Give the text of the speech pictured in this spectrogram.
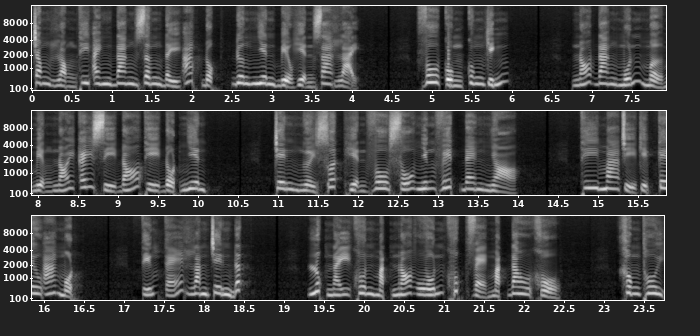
Trong lòng thi anh đang dâng đầy áp độc đương nhiên biểu hiện ra lại. Vô cùng cung kính. Nó đang muốn mở miệng nói cái gì đó thì đột nhiên. Trên người xuất hiện vô số những vết đen nhỏ. Thi ma chỉ kịp kêu á một. Tiếng té lăn trên đất. Lúc này khuôn mặt nó uốn khúc vẻ mặt đau khổ. Không thôi.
